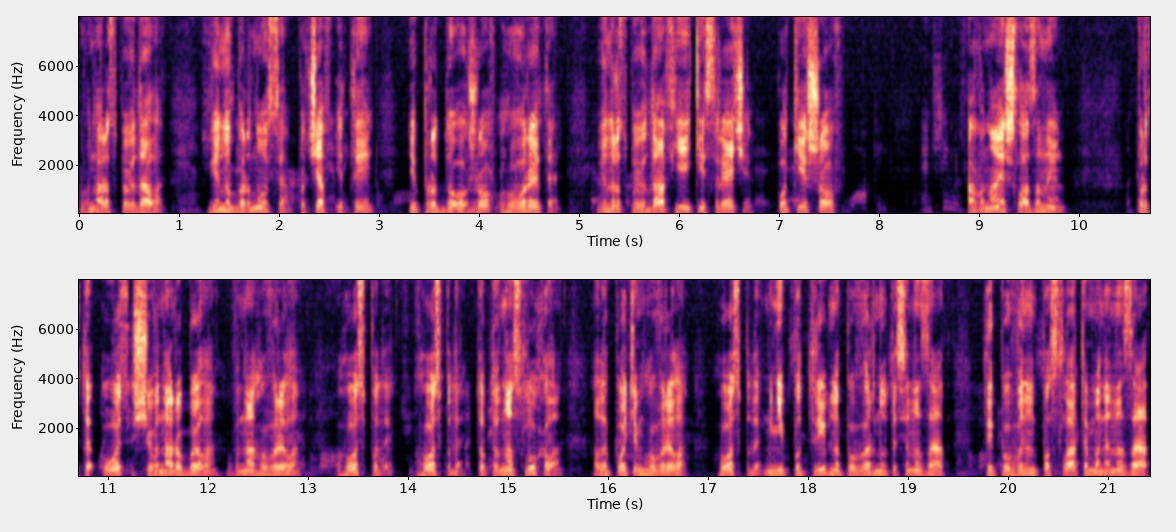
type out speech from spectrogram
Вона розповідала. Він обернувся, почав іти і продовжував говорити. Він розповідав їй якісь речі, поки йшов, а вона йшла за ним. Проте ось що вона робила. Вона говорила: Господи, Господи, тобто вона слухала, але потім говорила: Господи, мені потрібно повернутися назад. Ти повинен послати мене назад.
